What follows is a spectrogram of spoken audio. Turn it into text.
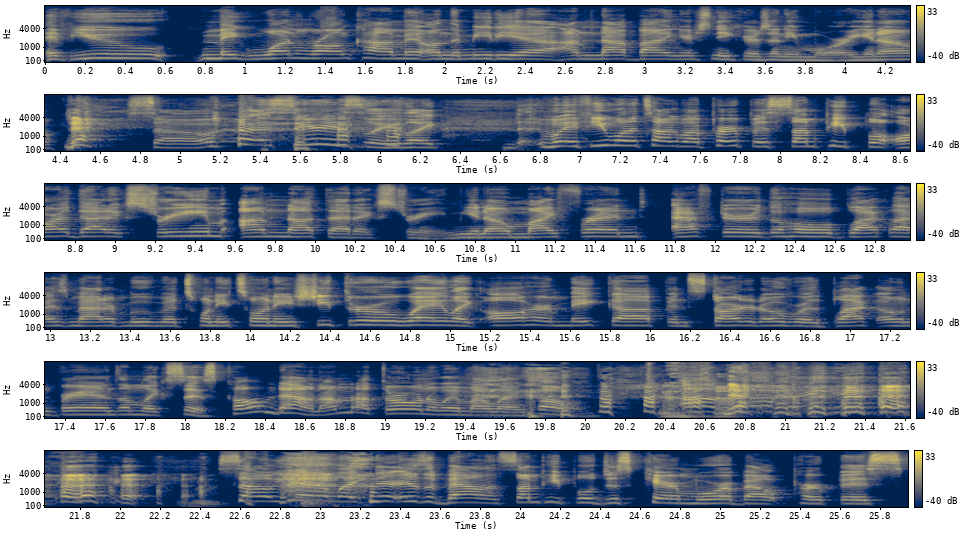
If you make one wrong comment on the media, I'm not buying your sneakers anymore, you know? so seriously, like if you want to talk about purpose, some people are that extreme. I'm not that extreme. You know, my friend, after the whole Black Lives Matter movement 2020, she threw away like all her makeup and started over with black owned brands. I'm like, sis, calm down. I'm not throwing away my Lancome. Um, so yeah, like there is a balance. Some people just care more about purpose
